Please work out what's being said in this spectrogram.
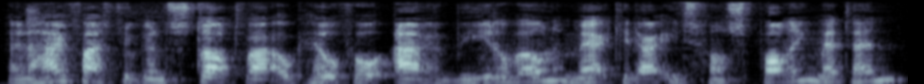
En Haifa is natuurlijk een stad waar ook heel veel Arabieren wonen. Merk je daar iets van spanning met hen?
